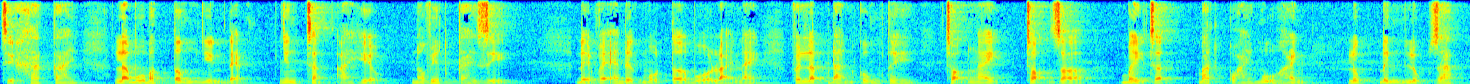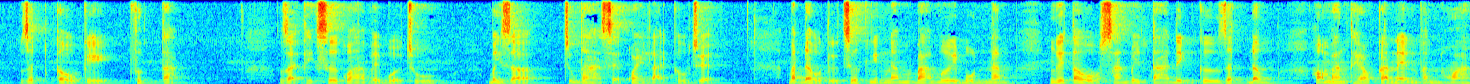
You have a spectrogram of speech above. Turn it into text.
Chỉ khác cái là bùa Bắc tông nhìn đẹp nhưng chẳng ai hiểu nó viết cái gì. Để vẽ được một tờ bùa loại này phải lập đàn cúng tế, chọn ngày, chọn giờ, bày trận bát quái ngũ hành, lục đinh lục giáp rất cầu kỳ, phức tạp. Giải thích sơ qua về bùa chú, bây giờ chúng ta sẽ quay lại câu chuyện. Bắt đầu từ trước những năm 34 năm, người Tàu sang bên ta định cư rất đông, họ mang theo cả nền văn hóa,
